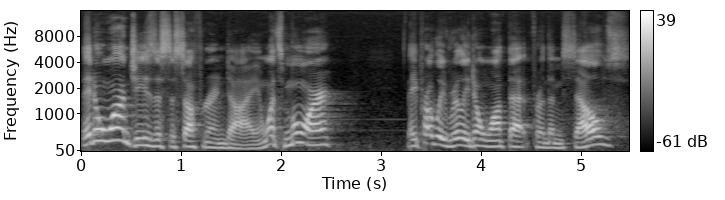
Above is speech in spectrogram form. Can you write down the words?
They don't want Jesus to suffer and die. And what's more, they probably really don't want that for themselves.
